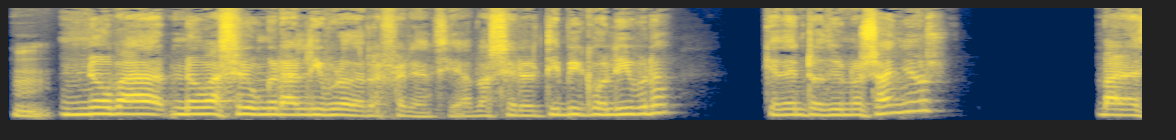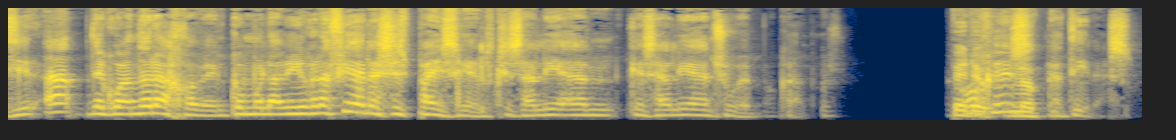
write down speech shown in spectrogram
Hmm. No, va, no va a ser un gran libro de referencia. Va a ser el típico libro que dentro de unos años van a decir, ah, de cuando era joven, como la biografía de las Spice Girls que salían, que salía en su época. Pero lo, tiras.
